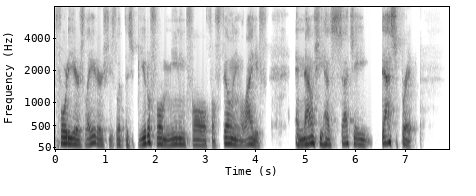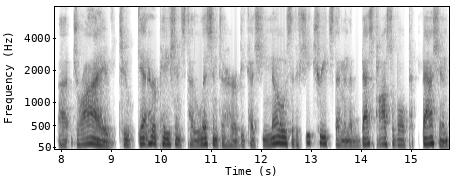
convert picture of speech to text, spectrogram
40 years later, she's lived this beautiful, meaningful, fulfilling life. And now she has such a desperate uh, drive to get her patients to listen to her because she knows that if she treats them in the best possible fashion,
